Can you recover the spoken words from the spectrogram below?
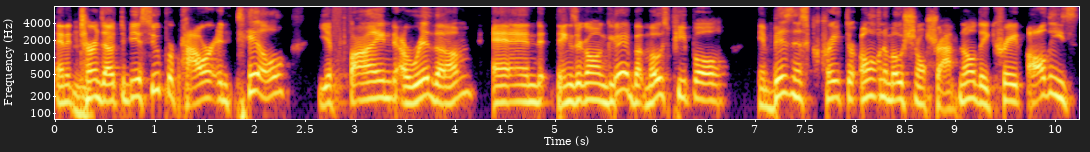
And it mm-hmm. turns out to be a superpower until you find a rhythm and things are going good. But most people in business create their own emotional shrapnel. They create all these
